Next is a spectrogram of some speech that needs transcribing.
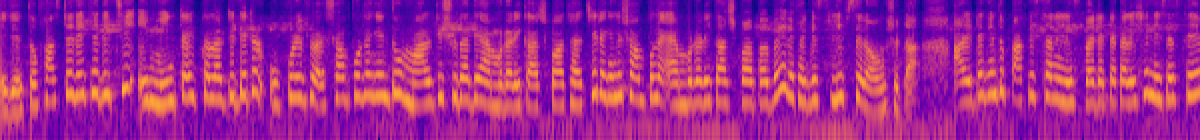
এই যে তো ফার্স্টে দেখে দিচ্ছি এই মিন টাইপ কালারটিতে এটার উপরে সম্পূর্ণ কিন্তু মাল্টি সুতা দিয়ে এমব্রয়ডারি কাজ করা থাকছে। এটা কিন্তু সম্পূর্ণ এমব্রয়ডারি কাজ করা পাবে। এটা থাকবে স্লিপসের অংশটা। আর এটা কিন্তু পাকিস্তানি ইন্সপায়ার্ড একটা কালেকশন নিচে সেম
